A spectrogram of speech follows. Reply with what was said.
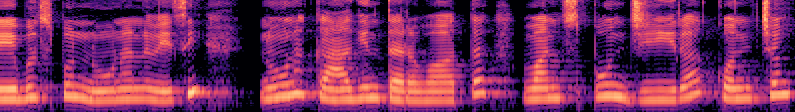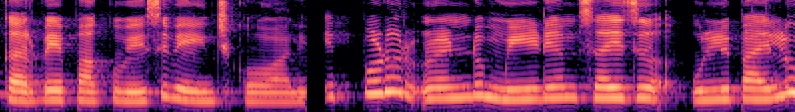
టేబుల్ స్పూన్ నూనెను వేసి నూనె కాగిన తర్వాత వన్ స్పూన్ జీరా కొంచెం కరివేపాకు వేసి వేయించుకోవాలి. ఇప్పుడు రెండు మీడియం సైజు ఉల్లిపాయలు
